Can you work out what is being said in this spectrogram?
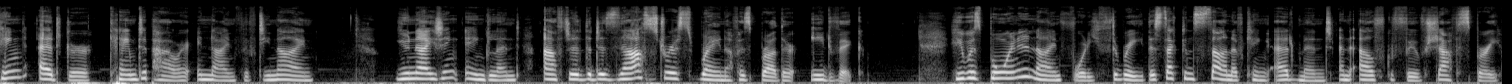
King Edgar came to power in 959, uniting England after the disastrous reign of his brother Eadwig. He was born in 943, the second son of King Edmund and Elfgifu of Shaftesbury.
